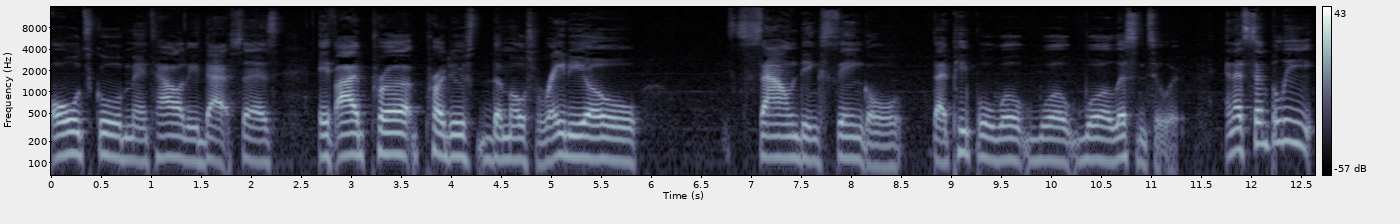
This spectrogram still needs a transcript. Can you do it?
old school mentality that says if I pro- produce the most radio sounding single that people will will will listen to it. And that's simply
